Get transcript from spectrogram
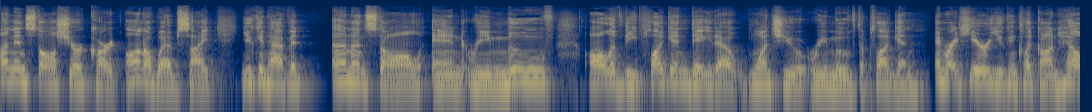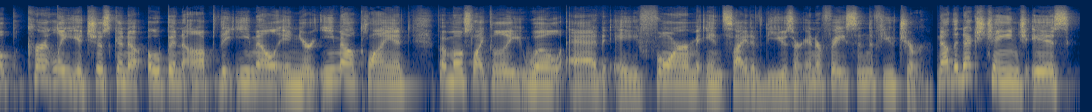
uninstall SureCart on a website, you can have it uninstall and remove all of the plugin data once you remove the plugin. And right here, you can click on help. Currently, it's just going to open up the email in your email client, but most likely will add a form inside of the user interface in the future. Now, the next change is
